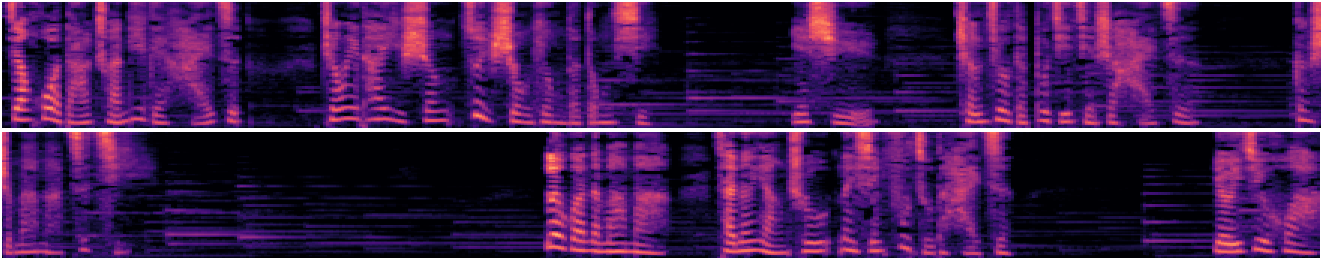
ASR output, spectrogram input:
将豁达传递给孩子，成为他一生最受用的东西。也许，成就的不仅仅是孩子，更是妈妈自己。乐观的妈妈才能养出内心富足的孩子。有一句话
